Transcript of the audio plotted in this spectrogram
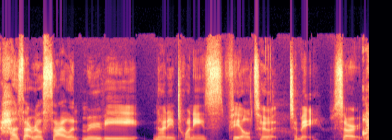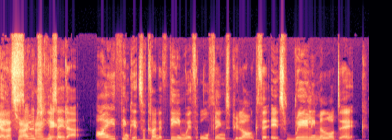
has that real silent movie 1920s feel to it to me. So yeah, I- that's what so I kind of think. You say that. I think it's a kind of theme with all things Poulenc that it's really melodic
